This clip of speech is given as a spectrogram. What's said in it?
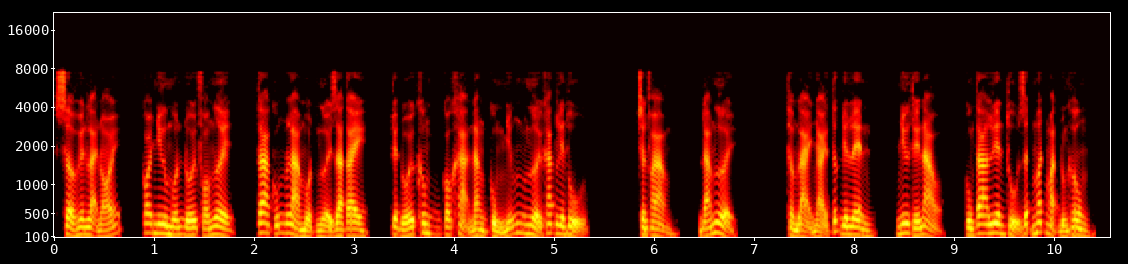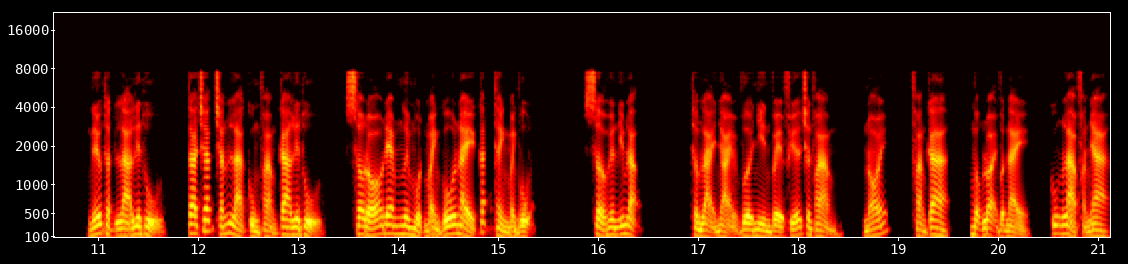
sở huyền lại nói, coi như muốn đối phó ngươi, ta cũng là một người ra tay, tuyệt đối không có khả năng cùng những người khác liên thủ. Trần phàm, đám người, thầm lại nhải tức điên lên, như thế nào, cùng ta liên thủ rất mất mặt đúng không? Nếu thật là liên thủ, ta chắc chắn là cùng phạm ca liên thủ, sau đó đem ngươi một mảnh gỗ này cắt thành mảnh vụn. Sở huyền im lặng, thầm lại nhải vừa nhìn về phía trần phàm, nói, phàm ca, mộng loại vật này cũng là phản nha.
